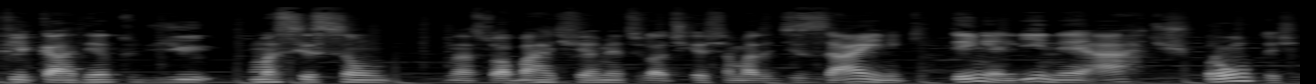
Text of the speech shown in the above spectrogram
clicar dentro de uma seção na sua barra de ferramentas lá que é chamada design, que tem ali, né, artes prontas,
